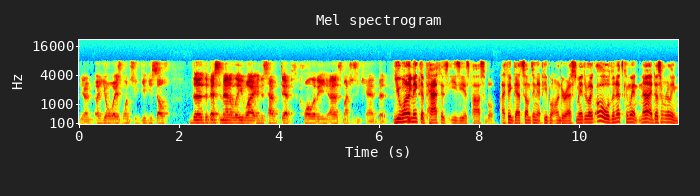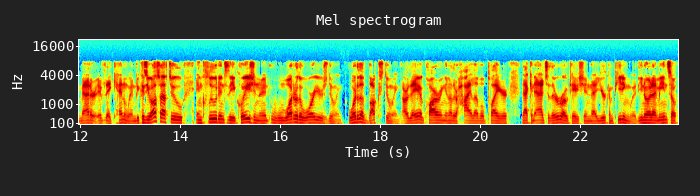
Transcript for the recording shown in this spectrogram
you know, you always want to give yourself the the best amount of leeway and just have depth quality as much as you can. But you want to make the path as easy as possible. I think that's something that people underestimate. They're like, oh, well, the Nets can win. Nah, it doesn't really matter if they can win because you also have to include into the equation what are the Warriors doing? What are the Bucks doing? Are they acquiring another high level player that can add to their rotation that you're competing with? You know what I mean? So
